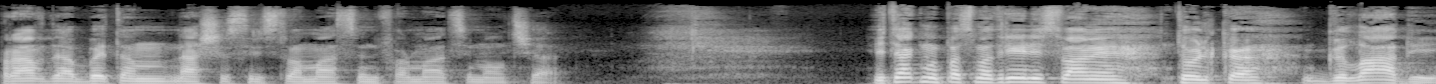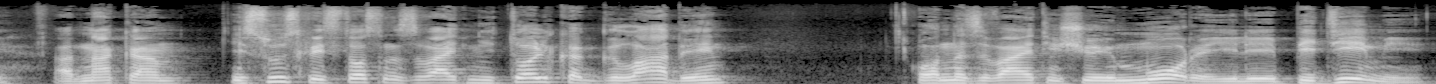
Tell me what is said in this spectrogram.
Правда, об этом наши средства массовой информации молчат. Итак, мы посмотрели с вами только глады. Однако Иисус Христос называет не только глады, Он называет еще и моры или эпидемии.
